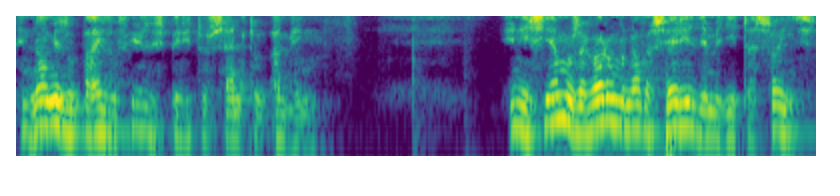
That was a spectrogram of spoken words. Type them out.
Em nome do Pai, do Filho e do Espírito Santo. Amém. Iniciamos agora uma nova série de meditações,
